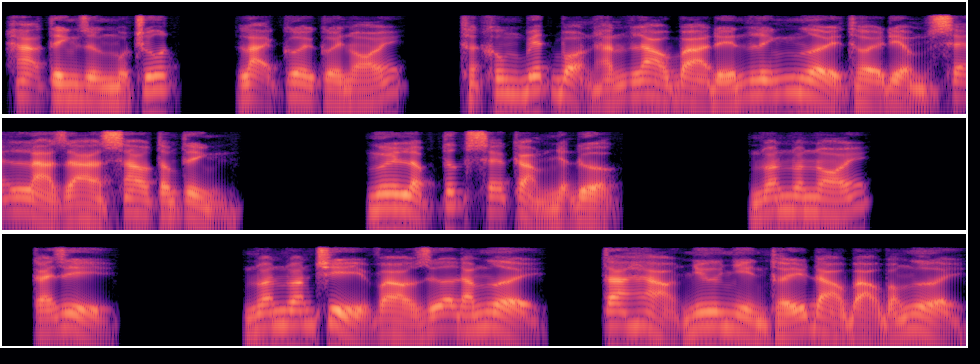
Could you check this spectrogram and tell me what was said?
Hạ tình dừng một chút, lại cười cười nói, thật không biết bọn hắn lao bà đến lĩnh người thời điểm sẽ là ra sao tâm tình. Ngươi lập tức sẽ cảm nhận được. Loan Loan nói. Cái gì? Loan Loan chỉ vào giữa đám người, ta hảo như nhìn thấy đào bảo bóng người.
